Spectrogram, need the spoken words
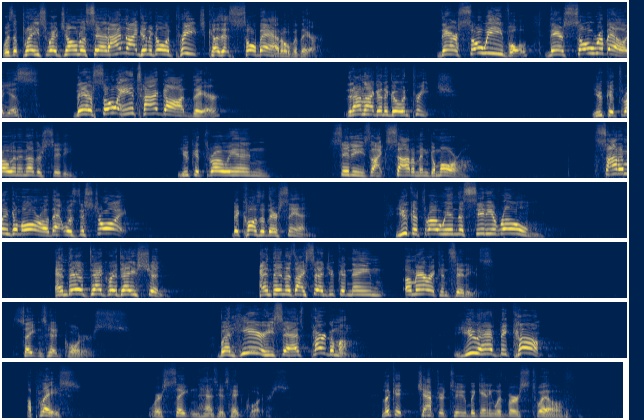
Was a place where Jonah said, I'm not going to go and preach because it's so bad over there. They're so evil, they're so rebellious, they're so anti God there that I'm not going to go and preach. You could throw in another city. You could throw in cities like Sodom and Gomorrah. Sodom and Gomorrah that was destroyed because of their sin. You could throw in the city of Rome and their degradation. And then, as I said, you could name American cities, Satan's headquarters. But here he says Pergamum you have become a place where Satan has his headquarters. Look at chapter 2, beginning with verse 12.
